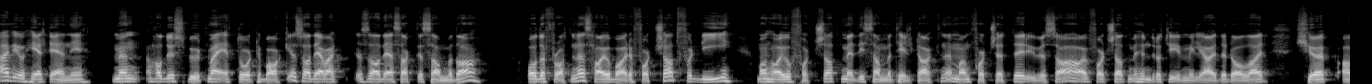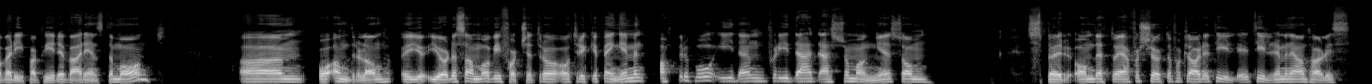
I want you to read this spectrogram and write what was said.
er vi jo helt enig i. Men hadde du spurt meg ett år tilbake, så hadde, vært, så hadde jeg sagt det samme da. Og The Frothiness har jo bare fortsatt, fordi man har jo fortsatt med de samme tiltakene. Man fortsetter, USA har fortsatt med 120 milliarder dollar kjøp av verdipapirer hver eneste måned. Um, og andre land gjør det samme, og vi fortsetter å, å trykke penger. Men apropos i den, fordi det er, det er, så mange som spør om dette, og jeg har forsøkt å forklare det tidligere, men jeg har antageligvis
